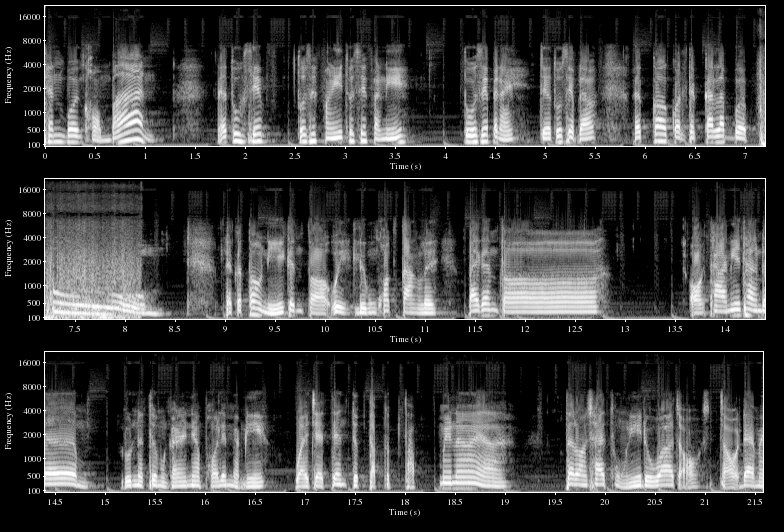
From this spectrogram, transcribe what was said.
ชั้นบนของบ้าน แล้วตู้เซฟตู้เซฟฝั่งนี้ตู้เซฟฝั่งนี้ ตู้เซฟไปไหน เจอตู้เซฟแล้ว แล้วก็กดจับการระเบิดปูมแล้วก็ต้องหนีกันต่ออุ้ยลืมควักตังค์เลย ไปกันต่อ ออกทางนี้ทางเดิมรุนนะเธอเหมือนกันเนี่ยพอเล่นแบบนี้หัวใจเต้นตึบตับตึบตับไม่น่าอะ แต่ลองใช้ถุงนี้ดูว่าจะออกจะออกได้ไหม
